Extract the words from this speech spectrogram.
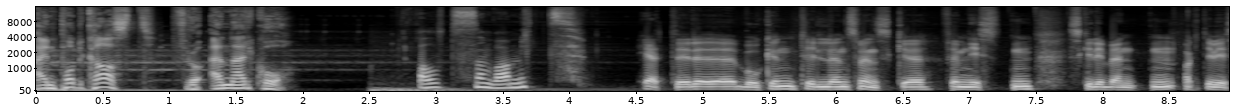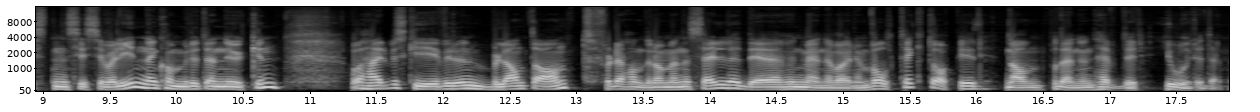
En podkast fra NRK. Alt som var mitt. heter eh, boken til den svenske feministen, skribenten, aktivisten Sissi Wallin. Den kommer ut denne uken. og Her beskriver hun bl.a., for det handler om henne selv, det hun mener var en voldtekt, og oppgir navn på den hun hevder gjorde det.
